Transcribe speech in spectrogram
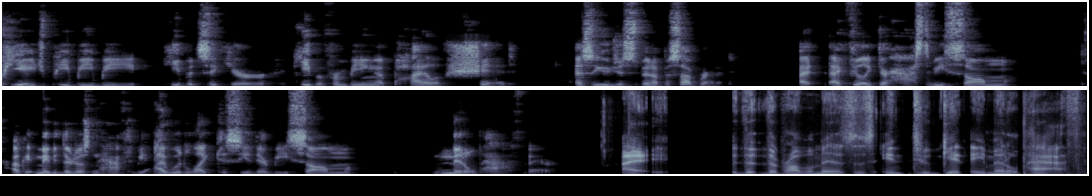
PHPBB, keep it secure, keep it from being a pile of shit, and so you just spin up a subreddit. I, I feel like there has to be some. Okay, maybe there doesn't have to be. I would like to see there be some middle path there. I the, the problem is is in, to get a middle path,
